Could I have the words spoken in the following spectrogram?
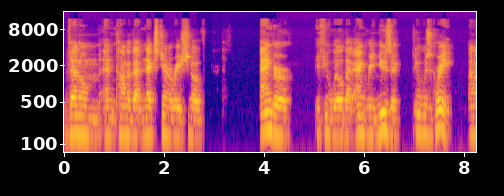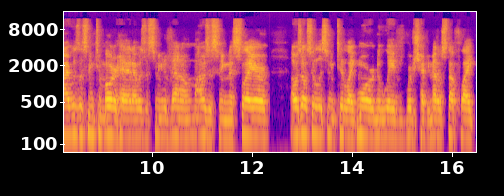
Venom and kind of that next generation of anger, if you will, that angry music. It was great. And I was listening to Motorhead, I was listening to Venom, I was listening to Slayer, I was also listening to like more new wave British heavy metal stuff. Like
